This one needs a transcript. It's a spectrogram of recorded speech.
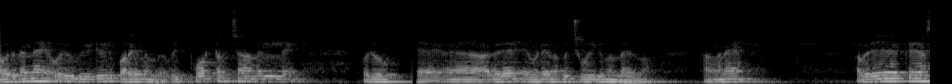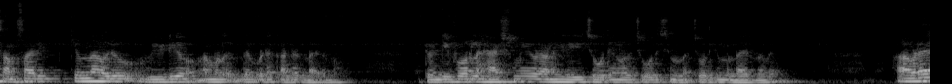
അവർ തന്നെ ഒരു വീഡിയോയിൽ പറയുന്നുണ്ട്. റിപ്പോർട്ടർ ചാനലിലെ ഒരു അവരെ എവിടെയെന്നൊക്കെ ചോദിക്കുന്നുണ്ടായിരുന്നു. അങ്ങനെ അവരെയൊക്കെ സംസാരിക്കുന്ന ഒരു വീഡിയോ നമ്മൾ ഇവിടെ കണ്ടിട്ടുണ്ടായിരുന്നു. ട്വന്റി ഫോറിലെ ഹാഷ്മിയോടാണ് ഈ ചോദ്യങ്ങൾ ചോദിച്ചു ചോദിക്കുന്നുണ്ടായിരുന്നത്. അവിടെ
